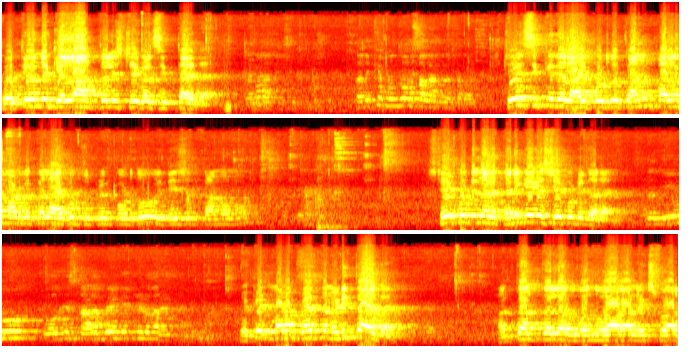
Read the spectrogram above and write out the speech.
ಪ್ರತಿಯೊಂದಕ್ಕೆಲ್ಲ ಹಂತದಲ್ಲಿ ಸ್ಟೇಗಳು ಸಿಗ್ತಾ ಇದೆ. ತನಿಖೆ ಸರ್. ಸ್ಟೇ ಸಿಕ್ಕಿದೆಲ್ಲ ಹೈಕೋರ್ಟ್ದು ಕಾನೂನು ಪಾಲನೆ ಮಾಡಬೇಕಲ್ಲ ಹೈಕೋರ್ಟ್ ಸುಪ್ರೀಂ ಕೋರ್ಟ್ದು ಈ ದೇಶದ ಕಾನೂನು? ಸ್ಟೇ ಕೊಟ್ಟಿದ್ದಾರೆ ತನಿಖೆಗೆ ಸ್ಟೇ ಕೊಟ್ಟಿದ್ದಾರೆ. ವೆಕೇಟ್ ಮಾಡೋ ಪ್ರಯತ್ನ ನಡೀತಾ ಇದೆ. ಹಂತ ಹಂತದಲ್ಲಿ ಅದು ಒಂದು ವಾರ ನೆಕ್ಸ್ಟ್ ವಾರ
